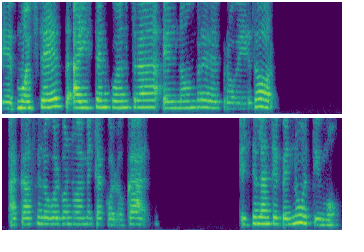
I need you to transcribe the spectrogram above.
Eh, Moisés, ahí se encuentra el nombre del proveedor. Acá se lo vuelvo nuevamente a colocar. Es el antepenúltimo.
